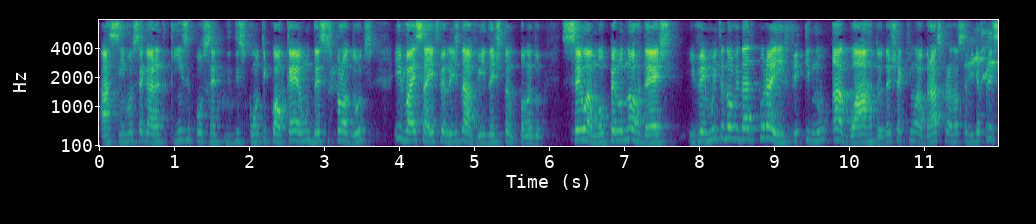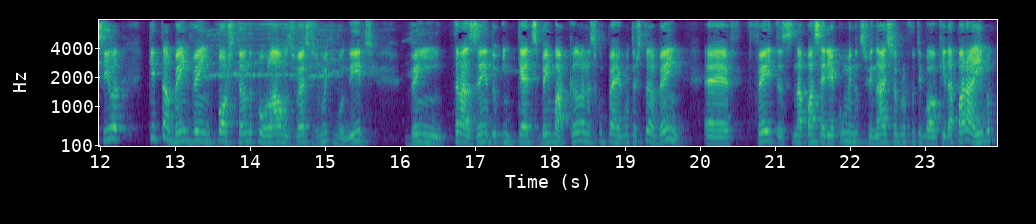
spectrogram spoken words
Assim você garante 15% de desconto em qualquer um desses produtos e vai sair feliz da vida estampando seu amor pelo Nordeste. E vem muita novidade por aí, fique no aguardo. Deixa aqui um abraço para nossa amiga Priscila, que também vem postando por lá uns versos muito bonitos, vem trazendo enquetes bem bacanas, com perguntas também é, feitas na parceria com Minutos Finais sobre o futebol aqui da Paraíba.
